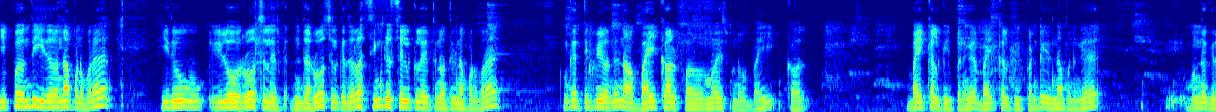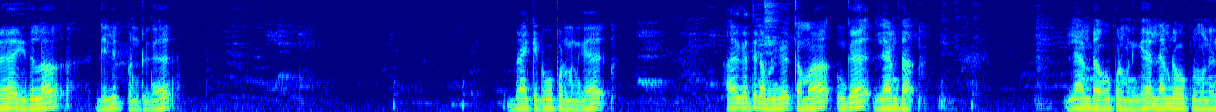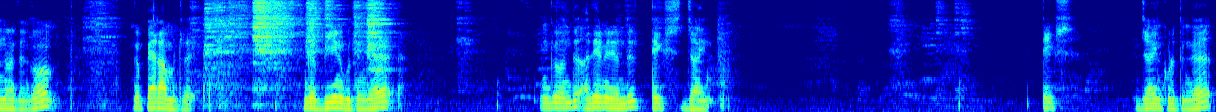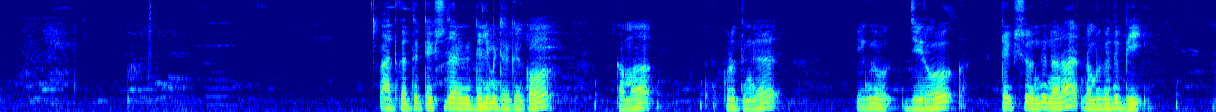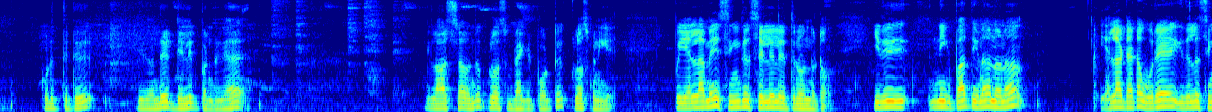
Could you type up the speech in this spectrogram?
இப்போ வந்து இதை என்ன பண்ண போகிறேன் இது இவ்வளோ ரோஸில் இருக்குது இந்த ரோஸ் இருக்கிறதெல்லாம் சிங்கிள் செல்லுக்குள்ளே எடுத்துன்னு வரத்துக்கு என்ன பண்ண போகிறேன் இங்கே திருப்பி வந்து நான் பை கால் ஃபார்முலா யூஸ் பண்ணுவேன் by col by col click பண்ணுங்கள் பைக் கால் கிளிக் பண்ணிட்டு என்ன பண்ணுங்கள் முன்னக்கிற இதெல்லாம் டெலீட் பண்ணுறங்க ப்ராக்கெட் ஓப்பன் பண்ணுங்கள் அதுக்கடுத்து என்ன பண்ணுங்கள் கமா இங்கே லேம்டா லேம்டா ஓப்பன் பண்ணுங்க. லேம்டா ஓப்பன் பண்ண என்ன கேட்கும் இங்கே பேராமீட்ரு இங்கே பீனு கொடுத்துங்க இங்கே வந்து அதேமாரி வந்து டெக்ஸ்ட் ஜாயின் டெக்ஸ்ட் ஜாயின் கொடுத்துங்க. அதுக்கடுத்து டெக்ஸ்ட் ஜாயின் டெலிமீட்டர் கேட்கும் கமா கொடுத்துங்க. Ignore zero. டெக்ஸ்ட் வந்து என்னென்னா நம்மளுக்கு வந்து பி கொடுத்துட்டு இது வந்து டெலிட் பண்ணுறங்க லாஸ்ட்டாக வந்து க்ளோஸ் ப்ராக்கெட் போட்டு க்ளோஸ் பண்ணிக்க இப்போ எல்லாமே சிங்கிள் செல்லில் எடுத்துன்னு வந்துட்டோம். இது நீங்கள் பார்த்தீங்கன்னா என்னென்னா எல்லா டேட்டா ஒரே இதில் சிங்க்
